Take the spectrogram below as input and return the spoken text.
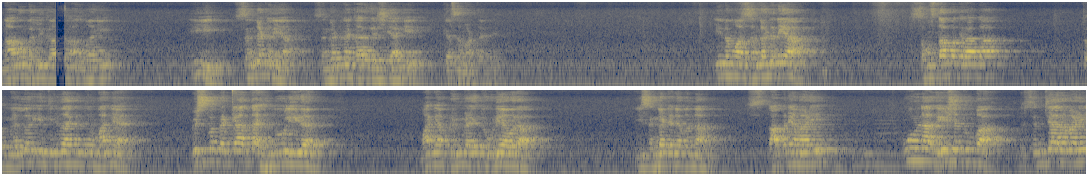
ನಾನು ಮಲ್ಲಿಕಾರ್ಜುನ ಅದ್ವಾನಿ ಈ ಸಂಘಟನೆಯ ಸಂಘಟನಾ ಕಾರ್ಯದರ್ಶಿಯಾಗಿ ಕೆಲಸ ಮಾಡ್ತಾ ಇದ್ದೇನೆ ಈ ನಮ್ಮ ಸಂಘಟನೆಯ ಸಂಸ್ಥಾಪಕರಾದ ತಮ್ಮೆಲ್ಲರಿಗೆ ತಿಳಿದಾಗಿದ್ದ ಮಾನ್ಯ ವಿಶ್ವ ಪ್ರಖ್ಯಾತ ಹಿಂದೂ ಲೀಡರ್ ಮಾನ್ಯ ಪ್ರೇಮರಾಯ ತೊಗಡಿ ಅವರ ಈ ಸಂಘಟನೆಯನ್ನ ಸ್ಥಾಪನೆ ಮಾಡಿ ಪೂರ್ಣ ದೇಶ ತುಂಬ ಸಂಚಾರ ಮಾಡಿ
